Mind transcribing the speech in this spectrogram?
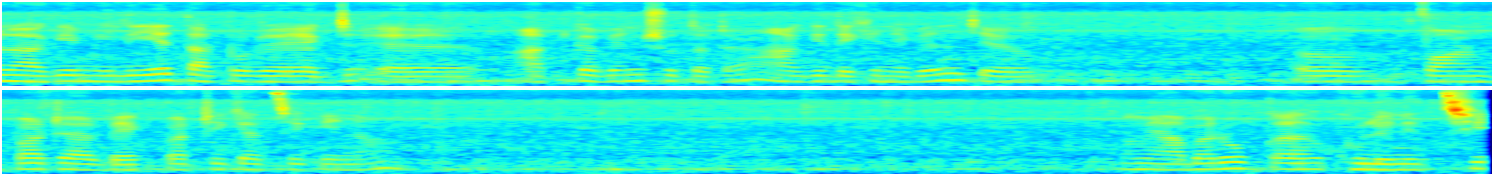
আপনারা আগে মিলিয়ে তারপরে এক আটকাবেন সুতাটা, আগে দেখে নেবেন যে ফ্রন্ট পার্ট আর ব্যাক পার্ট ঠিক আছে কি না আমি আবারও খুলে নিচ্ছি।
